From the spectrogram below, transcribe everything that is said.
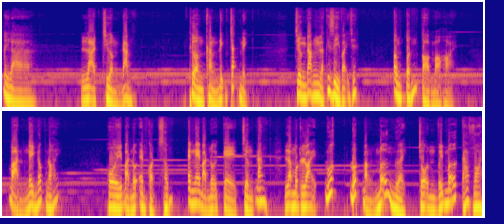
Đây là là trường đăng. Thường khẳng định chắc nịch. Trường đăng là cái gì vậy chứ? Ông Tuấn tò mò hỏi. Bản ngây ngốc nói. Hồi bà nội em còn sống, em nghe bà nội kể trường đăng là một loại đuốc đốt bằng mỡ người trộn với mỡ cá voi.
